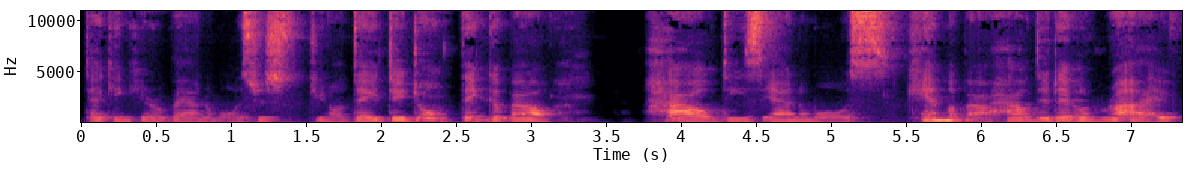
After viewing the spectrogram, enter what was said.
taking care of animals. Just, you know, they, they don't think about how these animals came about how did it arrive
